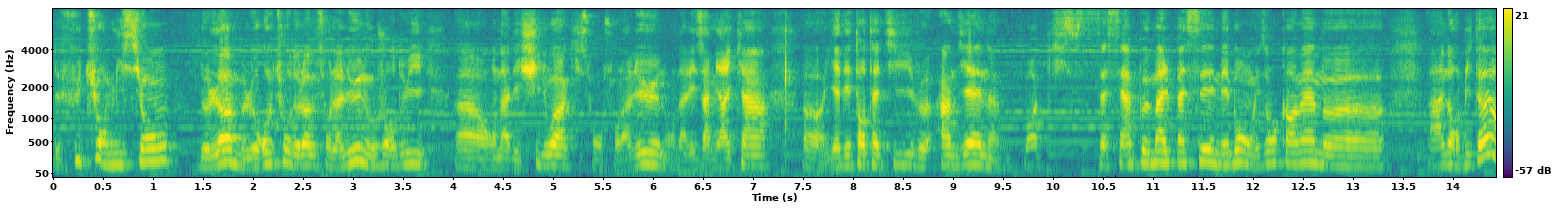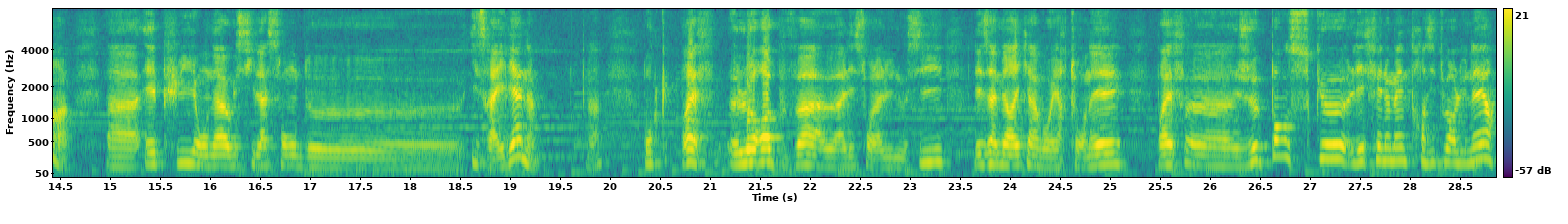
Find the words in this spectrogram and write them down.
de futures missions de l'homme, le retour de l'homme sur la Lune. Aujourd'hui, on a des Chinois qui sont sur la Lune, on a les Américains, il y a des tentatives indiennes ça s'est un peu mal passé, mais bon, ils ont quand même euh, un orbiteur. Euh, et puis on a aussi la sonde euh, israélienne. Hein. Donc bref, l'Europe va aller sur la Lune aussi, les Américains vont y retourner. Bref, je pense que les phénomènes transitoires lunaires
